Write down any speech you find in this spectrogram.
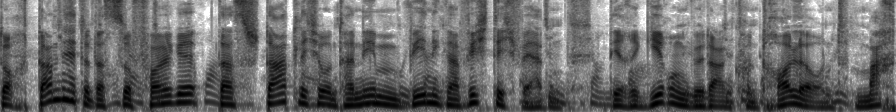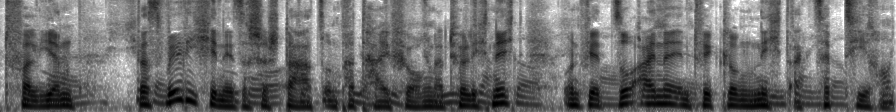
Doch dann hätte das zur Folge, dass staatliche Unternehmen weniger wichtig werden. Die Regierung würde an Kontrolle und Macht verlieren. Das will die chinesische Staats- und Parteiführung natürlich nicht und wird so eine Entwicklung nicht akzeptieren.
